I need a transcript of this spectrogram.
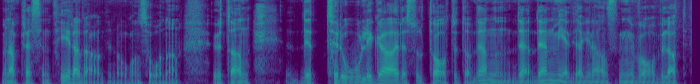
men han presenterade aldrig någon sådan. Utan det troliga resultatet av den, den, den mediegranskningen var väl att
